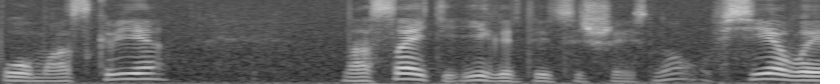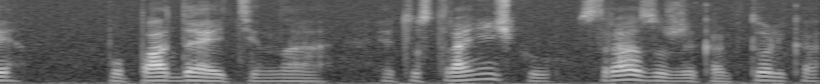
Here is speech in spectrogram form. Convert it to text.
по Москве на сайте Игорь36. Ну, все вы попадаете на эту страничку сразу же, как только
